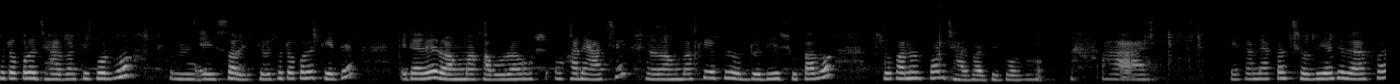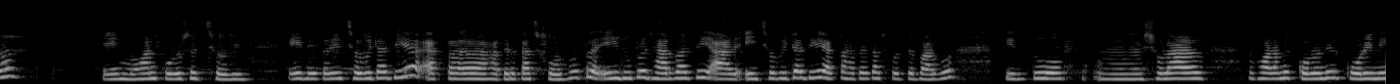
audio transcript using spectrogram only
ছোট করে ঝাড়বাতি করব। এই সরি ছোট ছোট করে কেটে এটারে রং মাখাবো। রং ওখানে আছে। রং মাখিয়ে একটু রৌদ্র দিয়ে শুকাবো। শুকানোর পর ঝাড়বাতি করব। আর এখানে একটা ছবি আছে, দেখো। এই মহান পুরুষের ছবি। এই নেতাজির ছবিটা দিয়ে একটা হাতের কাজ করব। তো এই দুটো ঝাড়বাতি আর এই ছবিটা দিয়ে একটা হাতের কাজ করতে পারব। কিন্তু সোলার ঘর আমি কোনোদিন করিনি,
